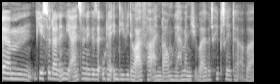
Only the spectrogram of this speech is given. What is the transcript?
ähm, gehst du dann in die einzelne Gese oder Individualvereinbarung. Wir haben ja nicht überall Betriebsräte, aber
